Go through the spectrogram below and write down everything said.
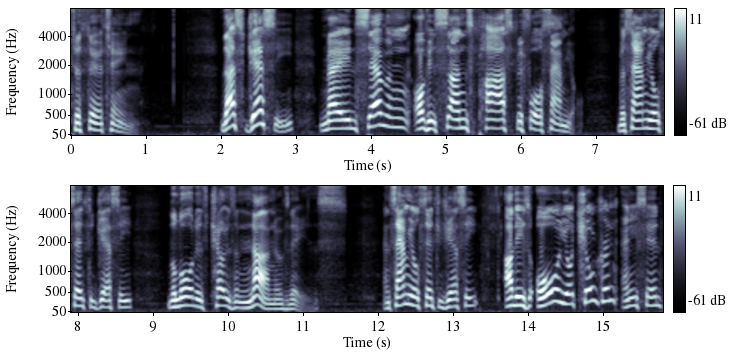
to 13. Thus Jesse made seven of his sons pass before Samuel. But Samuel said to Jesse, The Lord has chosen none of these. And Samuel said to Jesse, Are these all your children? And he said,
